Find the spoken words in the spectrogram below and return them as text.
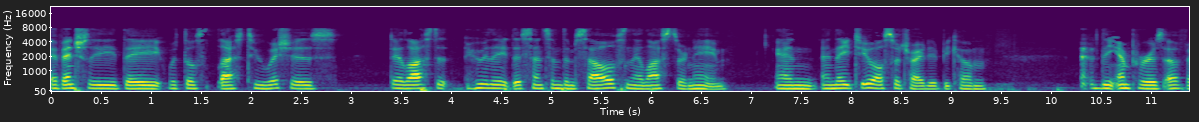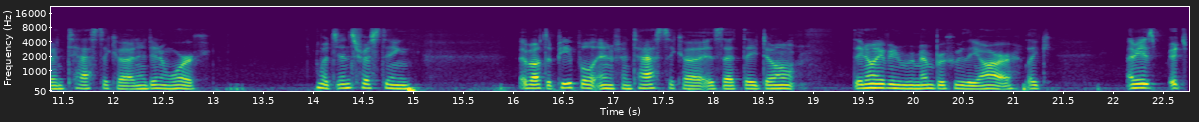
eventually they with those last two wishes they lost it, who they the sense of themselves and they lost their name. And and they too also tried to become the emperors of fantastica and it didn't work. What's interesting about the people in fantastica is that they don't they don't even remember who they are. Like I mean, it's, it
